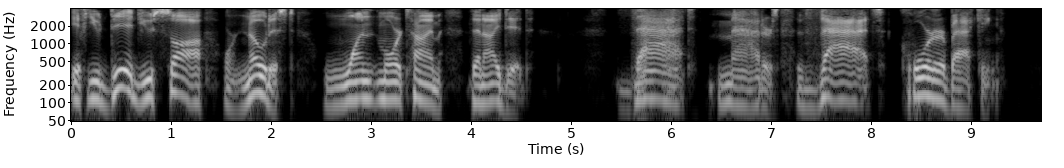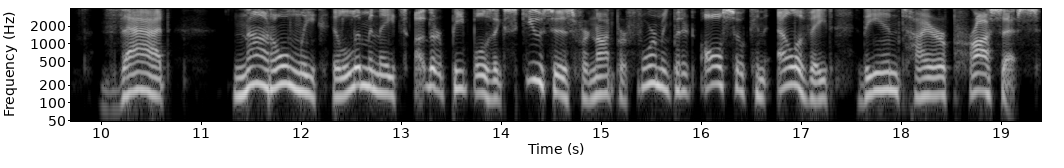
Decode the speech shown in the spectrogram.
If you did, you saw or noticed one more time than I did. That matters. That's quarterbacking. That not only eliminates other people's excuses for not performing, but it also can elevate the entire process.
